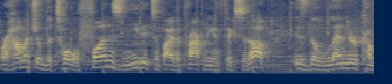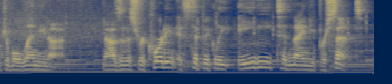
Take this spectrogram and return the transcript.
or how much of the total funds needed to buy the property and fix it up is the lender comfortable lending on. Now, as of this recording, it's typically 80 to 90%.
